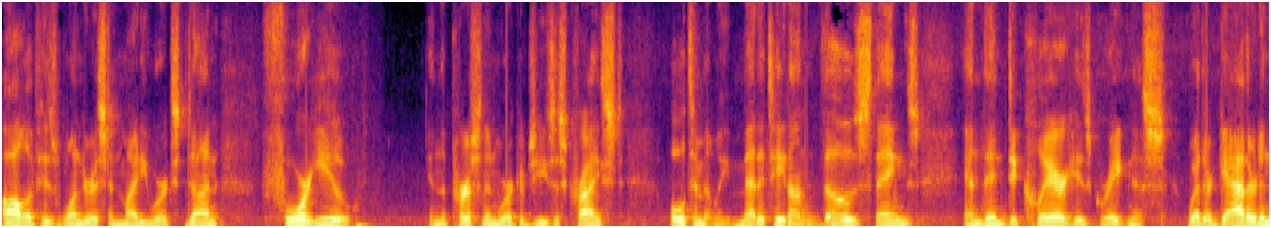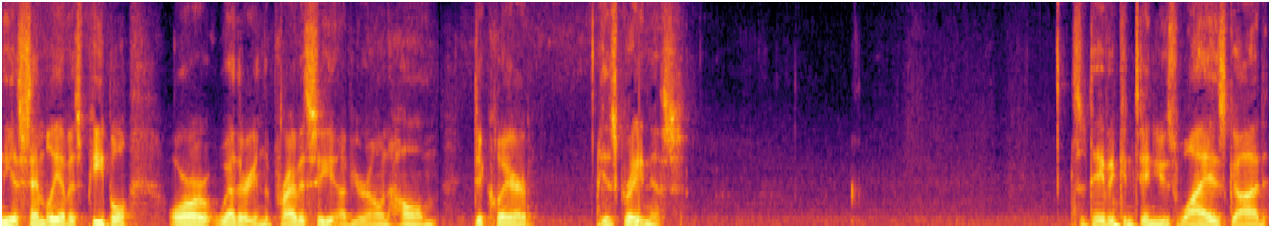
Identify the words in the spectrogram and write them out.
all of his wondrous and mighty works done for you in the person and work of jesus christ ultimately. Meditate on those things and then declare his greatness, whether gathered in the assembly of his people or whether in the privacy of your own home, declare his greatness. So David continues, Why is God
